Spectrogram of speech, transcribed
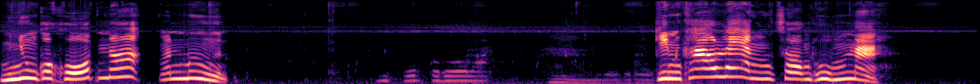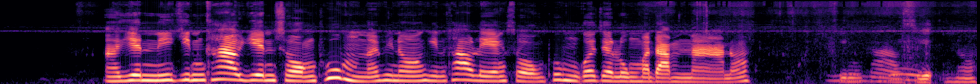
มันยุงก็ครบเนาะมันมืดมีคุบกระโดดละกินข้าวแรงสองทุ่มน่ะ อ่าเย็นนี้กินข้าวเย็นสองทุ่มนะพี่น้องกินข้าวแรงสองทุ่มก็จะลงมาดำนาเนาะกินข้าวเสร็จเนาะ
